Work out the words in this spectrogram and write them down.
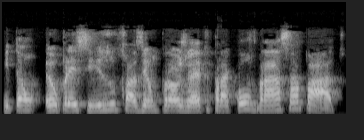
Então, eu preciso fazer um projeto para comprar sapato.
